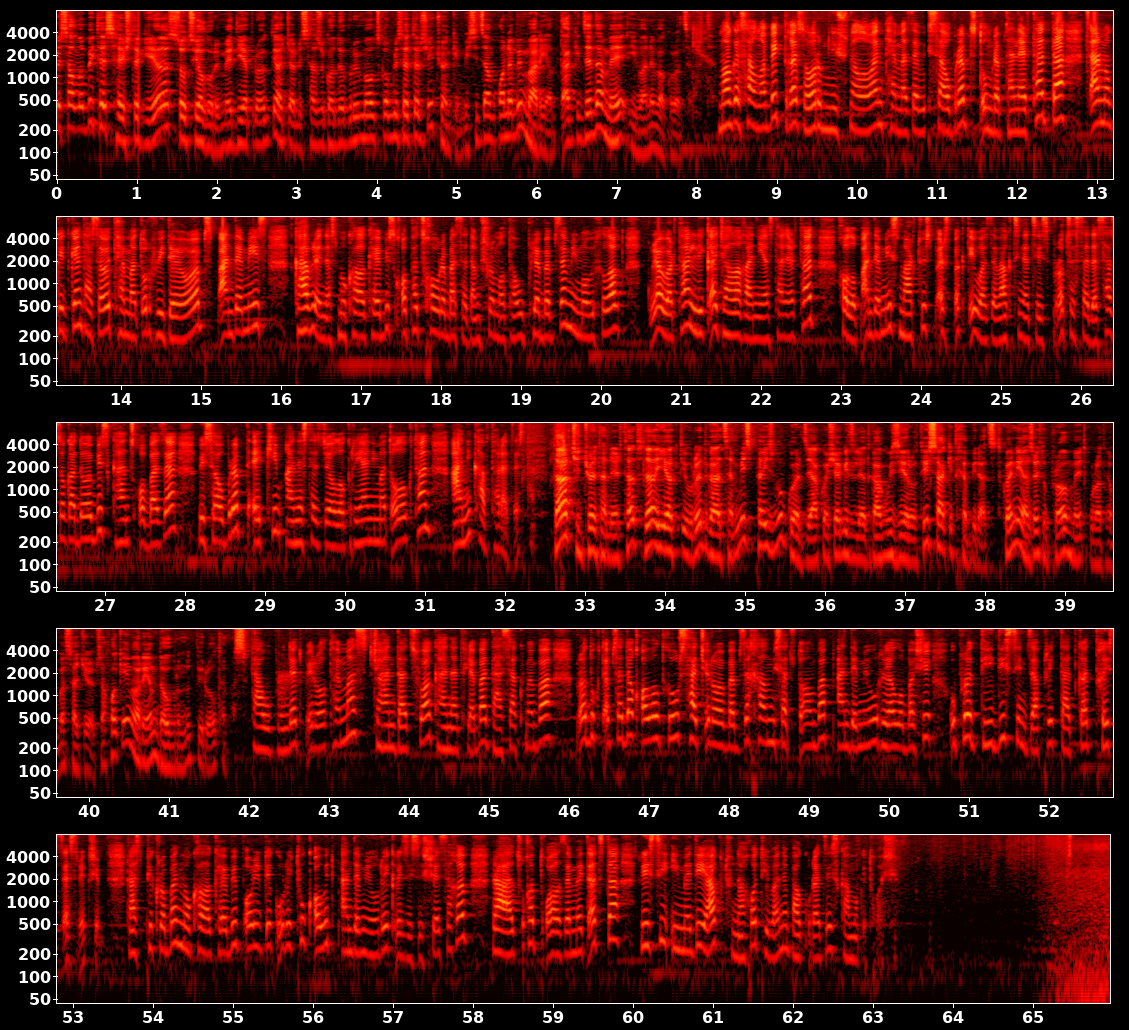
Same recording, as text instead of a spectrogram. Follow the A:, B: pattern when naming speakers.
A: მოგესალმებით, ეს ჰეშტეგია სოციალური მედია პროექტი აჭარის საზოგადოებრივი მაუწყებლის ეთერში. ჩვენ კი მისი წამყვანები მარიამ ტაკიძე და მე ივანე ბაკურაძე.
B: მოგესალმებით, დღეს ორ მნიშვნელოვან თემაზე ვისაუბრებთ სტუმრებთან ერთად და წარმოგიდგენთ ასევე თემატურ ვიდეოებს პანდემიის გავლენას მოქალაქეების ყოფა ცხოვრებასა და მშრომელთა უფლებებზე მიმოვიხილავთ კვლევართან ლიკა ჯალაღანიასთან ერთად, ხოლო პანდემიის მართვის პერსპექტივაზე, ვაქცინაციის პროცესსა და საზოგადოების განწყობაზე ვისაუბრებთ ექიმ ანესთეზ ანესთეზიოლოგ რეანიმატოლოგთან ანი ქავთარაძესთან.
A: დარჩით ჩვენთან ერთად და იაქტიურად გაცემის Facebook გვერდზე. აქვე შეგიძლიათ გაგვიზიაროთ ის საკითხები, რაც თქვენი აზრით უფრო მეტ ყურადღებას საჭიროებს. ახლა კი მარიამ დაუბრუნდეთ პირველ თემას.
B: დაუბრუნდეთ პირველ თემას: ჯანდაცვა, განათლება, დასაქმება, პროდუქტებსა და ყოველდღიურ საჭიროებებზე ხელმისაწვდომობა პანდემიურ რეალობაში უფრო დიდი სიმძაფრით დადგა დღის წესრიგში. რას ფიქრობენ მოქალაქეები პოლიტიკური თუ COVID პანდემიური კრიზისის შესახებ? რა აწუხებთ ყველაზე მეტად და რისი იმედი აქვთ ნახოთ ივანე ბაკურაძის არის გამოკითხვაში.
